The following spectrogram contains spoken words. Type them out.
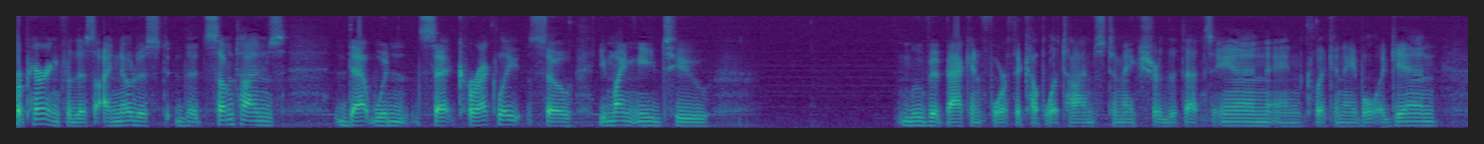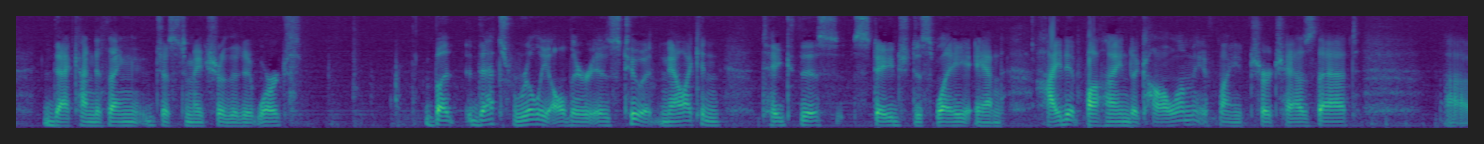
preparing for this, I noticed that sometimes that wouldn't set correctly, so you might need to move it back and forth a couple of times to make sure that that's in and click enable again, that kind of thing, just to make sure that it works. But that's really all there is to it. Now I can take this stage display and hide it behind a column if my church has that. Uh,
